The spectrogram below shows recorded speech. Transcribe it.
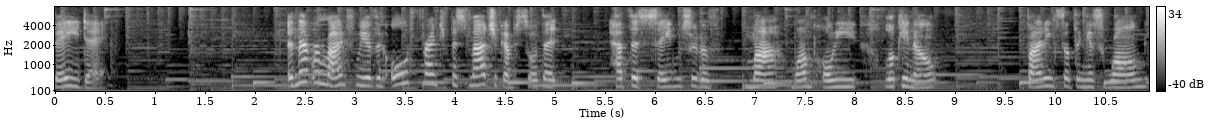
Bay Day. And that reminds me of an old Friendship Is Magic episode that had the same sort of ma- one pony looking out finding something is wrong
